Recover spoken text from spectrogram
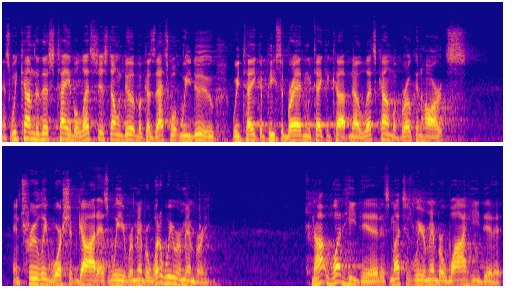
As we come to this table, let's just don't do it because that's what we do. We take a piece of bread and we take a cup. No, let's come with broken hearts and truly worship God as we remember. What are we remembering? Not what he did as much as we remember why he did it.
